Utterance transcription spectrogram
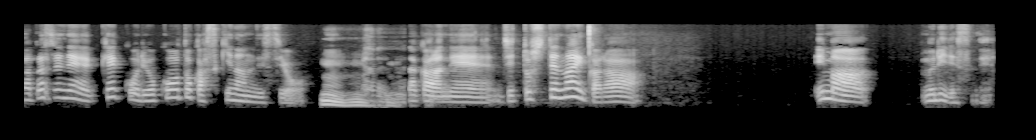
私ね、結構旅行とか好きなんですよ。うんうんうん。だからね、じっとしてないから、今、無理ですね。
